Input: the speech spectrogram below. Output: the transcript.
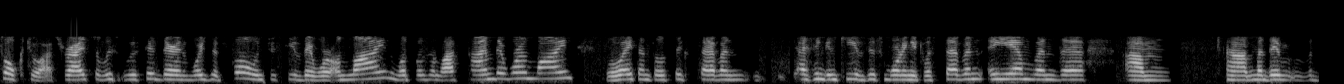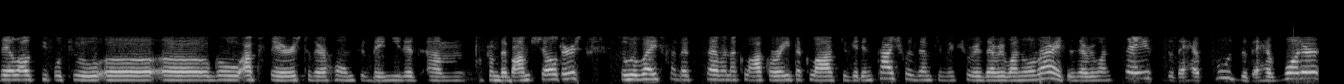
talk to us, right? So we, we sit there and watch the phone to see if they were online, what was the last time they were online. We wait until 6, 7, I think in Kiev this morning it was 7 a.m. when the um, um, they they allowed people to uh, uh, go upstairs to their homes if they needed um, from the bomb shelters. So we wait for that seven o'clock or eight o'clock to get in touch with them to make sure is everyone all right? Is everyone safe? Do they have food? Do they have water?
